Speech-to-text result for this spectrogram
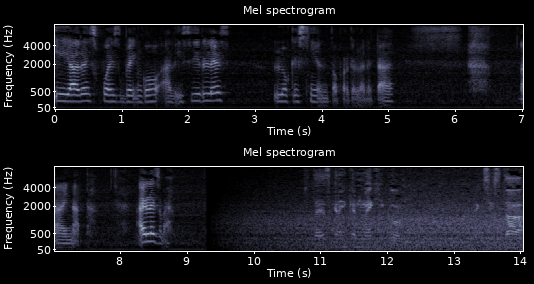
y ya después vengo a decirles lo que siento, porque la neta, ay Nata, ahí les va. ¿Ustedes creen que en México exista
